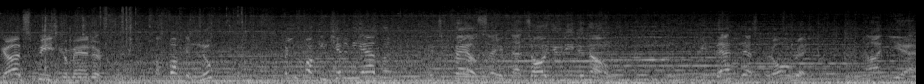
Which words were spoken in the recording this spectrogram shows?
Godspeed, Commander. A fucking nuke? Are you fucking kidding me, Adler? It's a failsafe, that's all you need to know. We that desperate already. Not yet.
